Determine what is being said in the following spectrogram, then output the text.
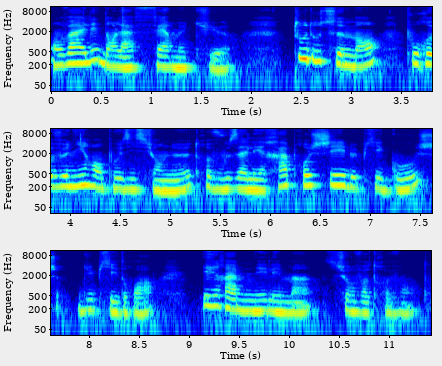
on va aller dans la fermeture. Tout doucement, pour revenir en position neutre, vous allez rapprocher le pied gauche du pied droit et ramener les mains sur votre ventre.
